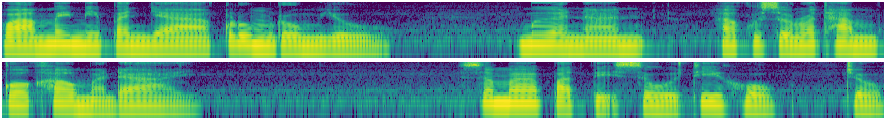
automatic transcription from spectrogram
ความไม่มีปัญญากลุ่มรุมอยู่ เมื่อนั้นอกุศลธรรมก็เข้ามาได้ สมาปฏิสูตรที่ 6 จบ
